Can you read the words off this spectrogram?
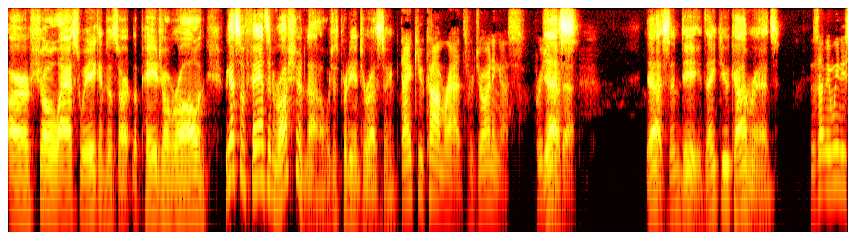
our, our show last week and just our, the page overall, and we got some fans in Russia now, which is pretty interesting. Thank you, comrades, for joining us. Appreciate yes. that. Yes, indeed. Thank you, comrades. Does that mean we need,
